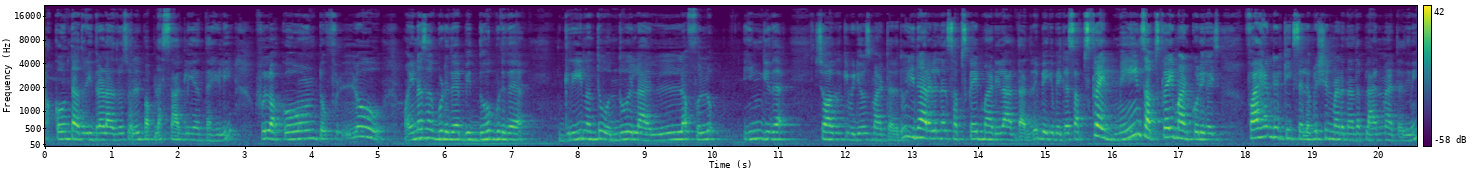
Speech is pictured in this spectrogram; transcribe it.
ಅಕೌಂಟ್ ಆದರೂ ಇದರಲ್ಲಾದರೂ ಸ್ವಲ್ಪ ಪ್ಲಸ್ ಆಗಲಿ ಅಂತ ಹೇಳಿ ಫುಲ್ ಅಕೌಂಟು ಫುಲ್ಲು ಮೈನಸ್ ಆಗಿಬಿಟ್ಟಿದೆ, ಬಿದ್ದು ಹೋಗ್ಬಿಟ್ಟಿದೆ. ಗ್ರೀನ್ ಅಂತೂ ಒಂದೂ ಇಲ್ಲ, ಎಲ್ಲ ಫುಲ್ಲು ಹಿಂಗಿದೆ. ಸೊ ಹಾಗಾಗಿ ವಿಡಿಯೋಸ್ ಮಾಡ್ತಾ ಇರೋದು. ಇನ್ನು ಯಾರೆಲ್ಲ ಸಬ್ಸ್ಕ್ರೈಬ್ ಮಾಡಿಲ್ಲ ಅಂತ ಅಂದರೆ ಬೇಗ ಬೇಗ ಸಬ್ಸ್ಕ್ರೈಬ್ ಮೇನ್ ಸಬ್ಸ್ಕ್ರೈಬ್ ಮಾಡ್ಕೊಳ್ಳಿ guys five hundred cake celebration ಮಾಡೋಣ ಅಂತ ಪ್ಲ್ಯಾನ್ ಮಾಡ್ತಾ ಇದ್ದೀನಿ.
